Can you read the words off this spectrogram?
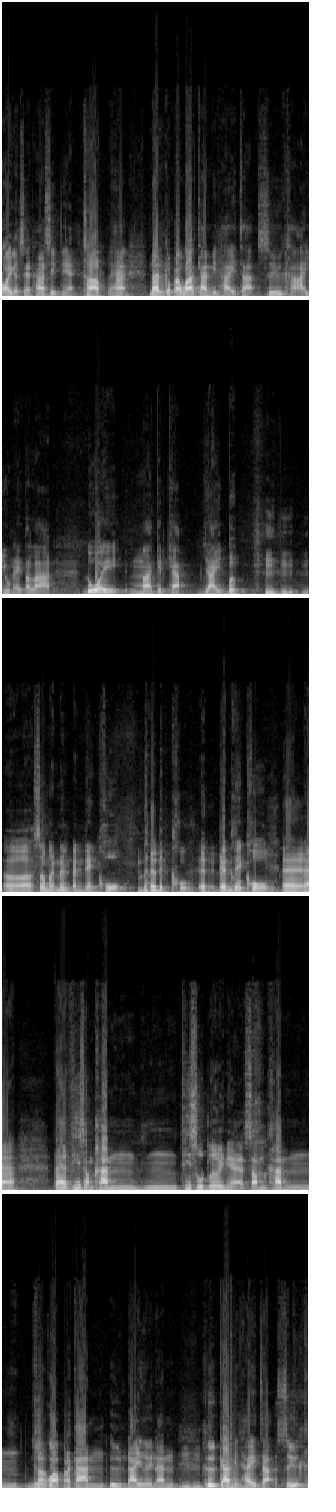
ร้อยกับเซ็ตห้าสิบเนี่ยครับนะฮะนั่นก็แปลว่าการบินไทยจะซื้อขายอยู่ในตลาดด้วย Market Cap ใหญ่บึบเออเสมือนหนึ่งเป็นเด็กโขงเด็กโขงออเป็นเด็กโขงเออนะ แต่ที่สำคัญที่สุดเลยเนี่ยสำคัญยิ่คงรับกว่าประการอื่นใดเลยนั้น อือฮึ คือการบินไทยจะซื้อข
